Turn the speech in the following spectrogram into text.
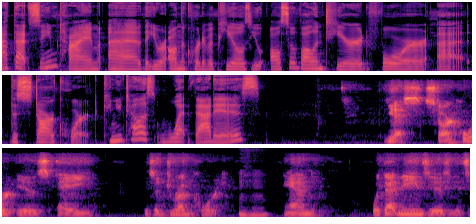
At that same time uh, that you were on the Court of Appeals, you also volunteered for uh, the Star Court. Can you tell us what that is? Yes, Star Court is a is a drug court, mm-hmm. and what that means is it's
